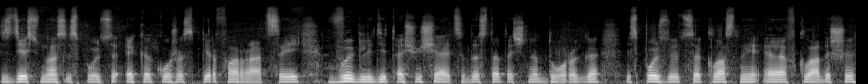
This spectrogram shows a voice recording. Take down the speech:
Здесь у нас используется эко-кожа с перфорацией. Выглядит, ощущается достаточно дорого. Используются классные э, вкладыши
